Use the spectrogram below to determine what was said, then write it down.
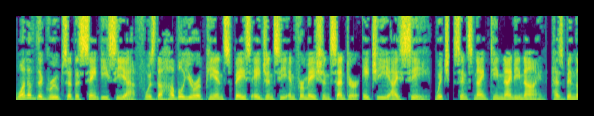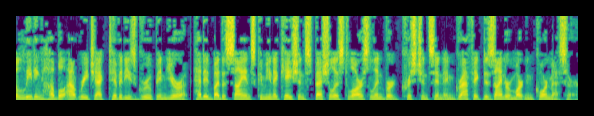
One of the groups at the St. ECF was the Hubble European Space Agency Information Centre which, since 1999, has been the leading Hubble outreach activities group in Europe headed by the science communication specialist Lars Lindberg Christensen and graphic designer Martin Kornmesser.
